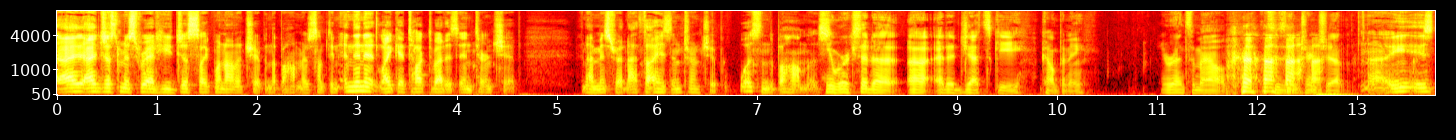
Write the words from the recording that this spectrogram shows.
I, I just misread. He just like went on a trip in the Bahamas or something, and then it like it talked about his internship, and I misread. And I thought his internship was in the Bahamas. He works at a uh, at a jet ski company. He rents them out. It's his internship Uh, he is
